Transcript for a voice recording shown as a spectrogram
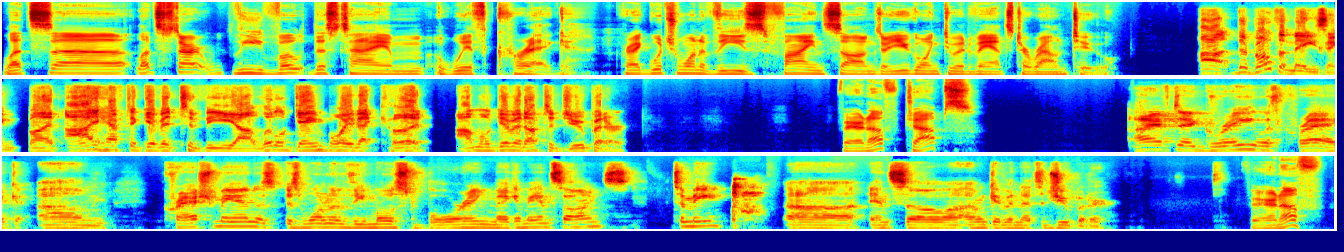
let's uh let's start the vote this time with Craig. Craig, which one of these fine songs are you going to advance to round two? Uh, they're both amazing, but I have to give it to the uh, little Game Boy that could. I'm gonna give it up to Jupiter. Fair enough. Chops. I have to agree with Craig. Um, Crash Man is, is one of the most boring Mega Man songs to me. Uh, and so I'm giving it to Jupiter. Fair enough.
